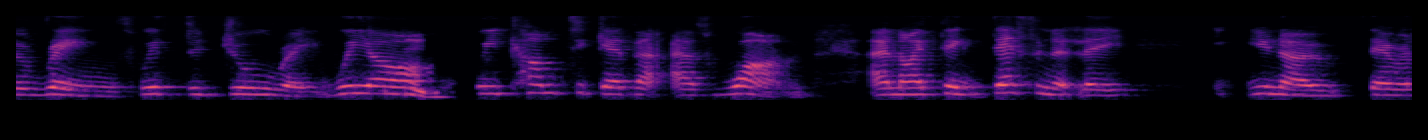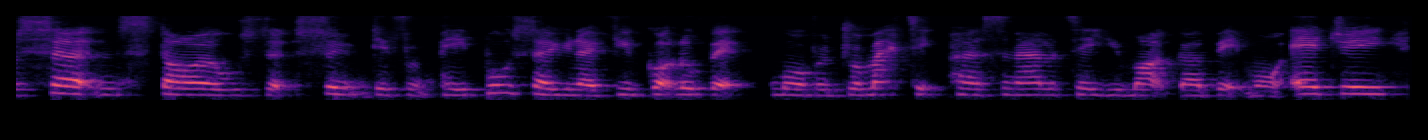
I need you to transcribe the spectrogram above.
the rings with the jewelry we are mm. we come together as one and i think definitely you know there are certain styles that suit different people so you know if you've got a little bit more of a dramatic personality you might go a bit more edgy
